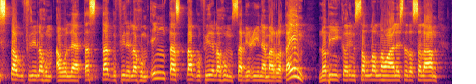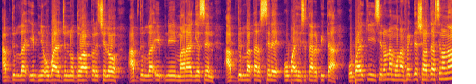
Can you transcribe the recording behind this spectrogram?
ইস্তাগফির লাহুম আও লা তাস্তাগফির লাহুম। ইন তাস্তাগফির লাহুম সাবঈনা মাররাতাইন। নবী করিম সাল্লাল্লাহু আলাইহি সাল্লাম আব্দুল্লাহ ইবনে ওবাইয়ের জন্য দোয়া করেছিল। আবদুল্লাহ ইবনে মারা গেছেন। আব্দুল্লাহ তার ছেলে ওবাই হয়েছে তার পিতা। ওবাই কি ছিল না? মোনাফেকদের সর্দার ছিল না?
